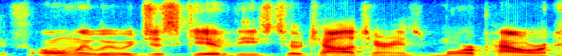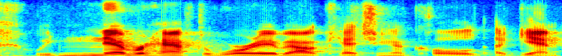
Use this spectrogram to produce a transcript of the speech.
if only we would just give these totalitarians more power, we'd never have to worry about catching a cold again.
